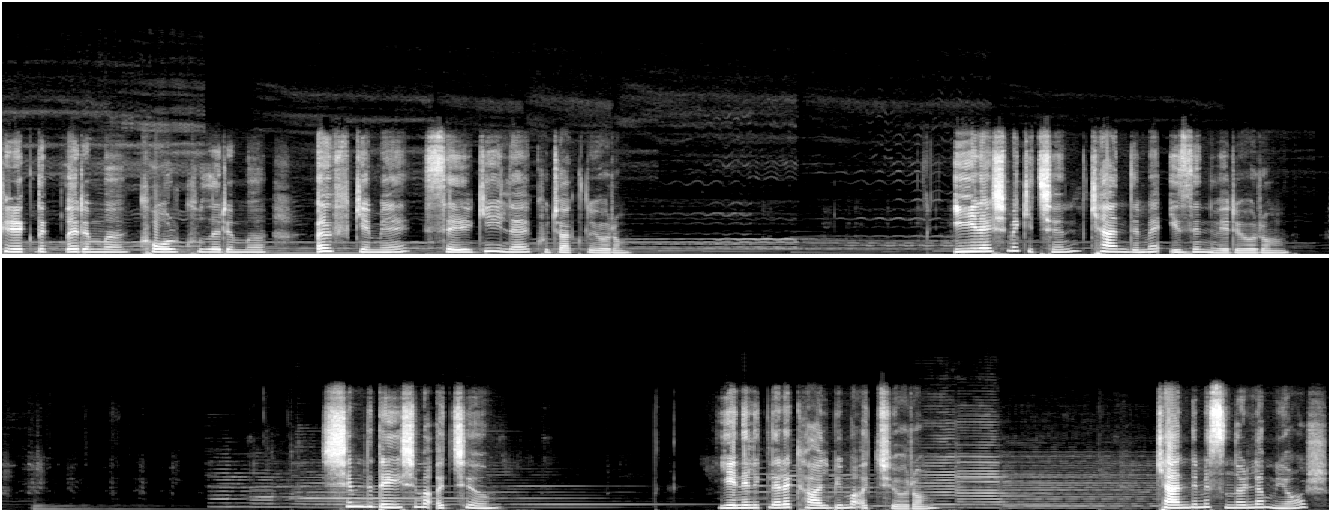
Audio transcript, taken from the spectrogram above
Kırıklıklarımı, korkularımı, öfkemi sevgiyle kucaklıyorum. İyileşmek için kendime izin veriyorum. Şimdi değişime açığım. Yeniliklere kalbimi açıyorum. Kendimi sınırlamıyor,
